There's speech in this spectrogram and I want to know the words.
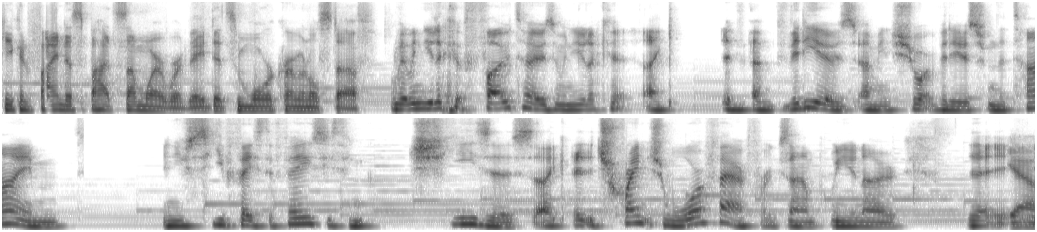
you can find a spot somewhere where they did some war criminal stuff But when you look at photos and when you look at like uh, videos, I mean, short videos from the time, and you see face to face, you think, Jesus, like uh, trench warfare, for example, you know, Yeah.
